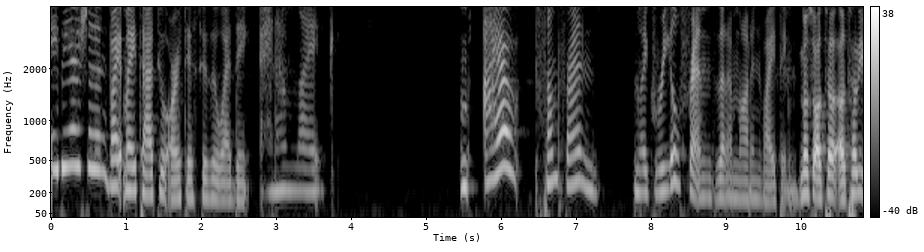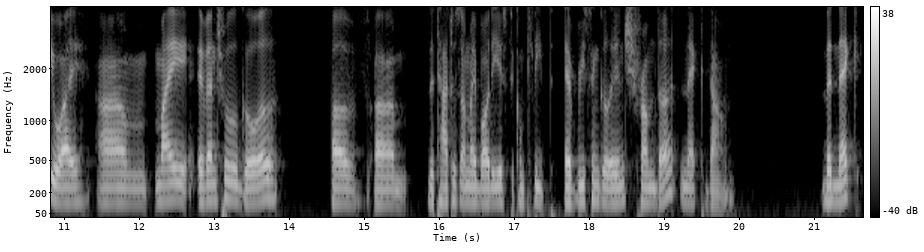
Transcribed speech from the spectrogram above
maybe I should invite my tattoo artist to the wedding. And I'm like, "Mm, I have some friends, like real friends, that I'm not inviting. No, so I'll tell I'll tell you why. Um, my eventual goal of um the tattoos on my body is to complete every single inch from the neck down. The neck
